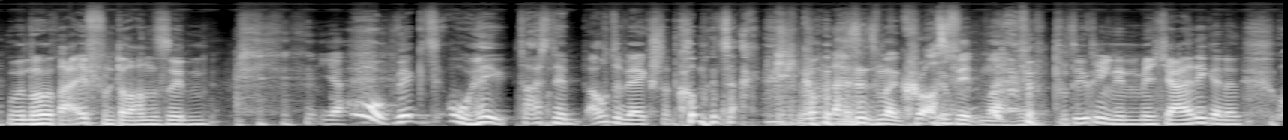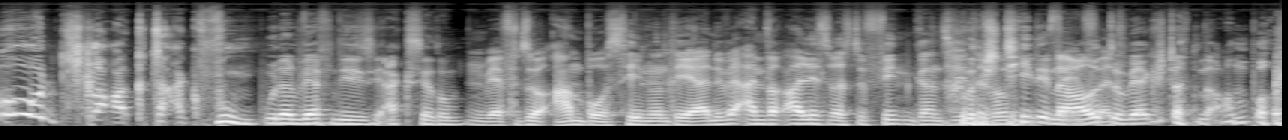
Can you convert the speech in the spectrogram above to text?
wo noch Reifen dran sind. Ja. Oh, wir, oh, hey, da ist eine Autowerkstatt. Komm und sag. Komm, lass uns mal Crossfit Wir machen. prügeln den Mechaniker dann. Und schlag, zack, fum. Und dann werfen die diese Achse rum. Und werfen so Amboss hin und her. Einfach alles, was du finden kannst. Und da steht in der. Autowerkstatt ein Amboss.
